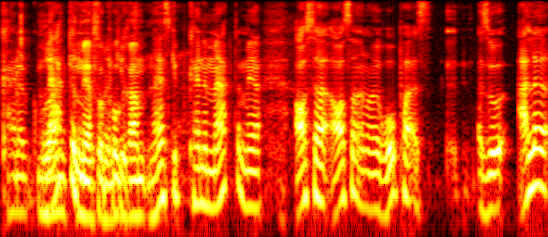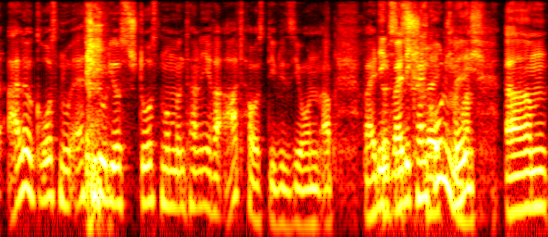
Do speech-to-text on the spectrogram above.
keine Märkte mehr für Kinos mehr Programm. Nein, es gibt keine Märkte mehr. Außer, außer in Europa ist. Also alle, alle großen US-Studios stoßen momentan ihre Arthouse-Divisionen ab, weil die, Das weil die ist keine Kohle mehr haben. Ähm,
